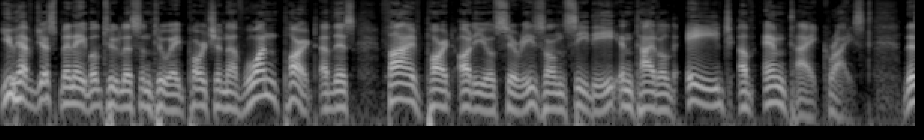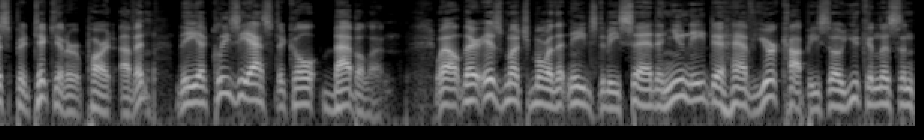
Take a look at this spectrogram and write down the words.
You have just been able to listen to a portion of one part of this five part audio series on CD entitled Age of Antichrist. This particular part of it, the Ecclesiastical Babylon. Well, there is much more that needs to be said, and you need to have your copy so you can listen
